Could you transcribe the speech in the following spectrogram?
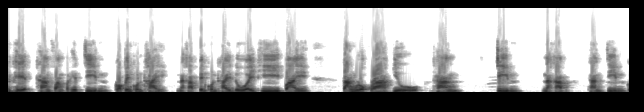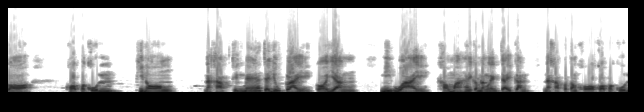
นเพจทางฝั่งประเทศจีนก็เป็นคนไทยนะครับ เป็นคนไทยด้วยที่ไปตั้งลกรากอยู่ทางจีนนะครับ ทางจีนก็ขอบพระคุณพี่น้องนะครับ ถึงแม้จะอยู่ไกลก็ยังมิวายเข้ามาให้กำลังแรงใจกันนะครับ ก็ต้องขอขอบพระคุณ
